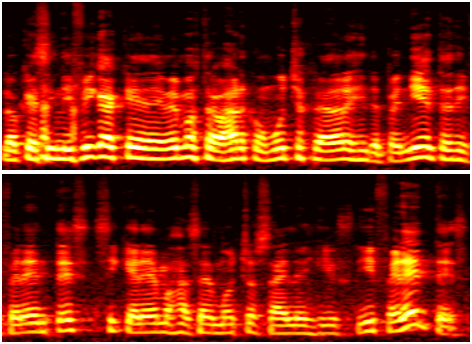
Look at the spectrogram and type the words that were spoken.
Lo que significa que debemos trabajar con muchos creadores independientes diferentes si queremos hacer muchos Silent Hills diferentes,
